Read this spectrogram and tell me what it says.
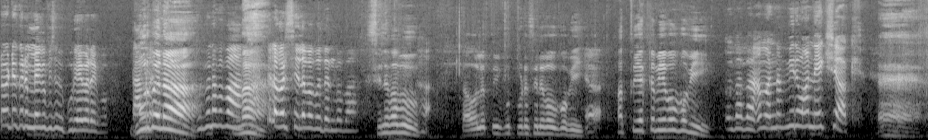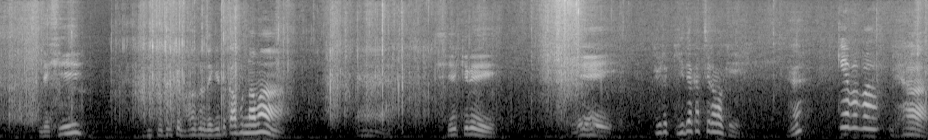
টয়টি করে মেঘে পিছনে ঘুরে বেড়াইবো। ঘুরবে না। ঘুরবে না বাবা। না। আমার ছেলে বাবু দেন বাবা। ছেলে বাবু? হ্যাঁ। তাহলে তুই ফুটফুটে ছেলে বাবু পাবি। আর তুই একটা মেয়ে বাবু পাবি? বাবা আমার না মেয়ের অনেক শখ। হ্যাঁ, দেখি। তোদেরকে ভালো করে দেখি। একটু কাপড় নামা হ্যাঁ, সে কি রে? এই তুই এটা কি দেখাচ্ছিস আমাকে? হ্যাঁ? কে বাবা? ঢাক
